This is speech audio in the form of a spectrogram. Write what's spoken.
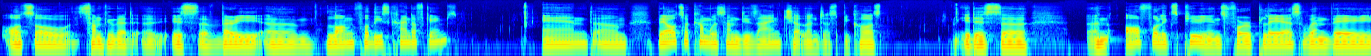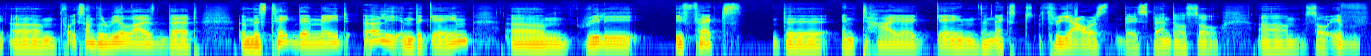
also something that uh, is uh, very long for these kind of games and they also come with some design challenges because it is uh, an awful experience for players when they, um, for example, realize that a mistake they made early in the game um, really affects the entire game, the next three hours they spent or so. Um, so if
